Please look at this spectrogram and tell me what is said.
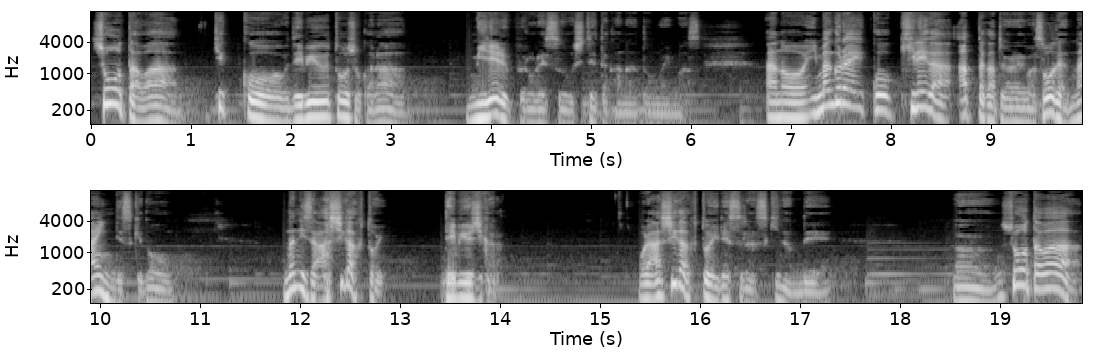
翔太は結構デビュー当初から見れるプロレスをしてたかなと思います。あの、今ぐらいこう、キレがあったかと言われればそうではないんですけど、何せ足が太い。デビュー時から。俺足が太いレスラー好きなんで、うん、翔太は、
